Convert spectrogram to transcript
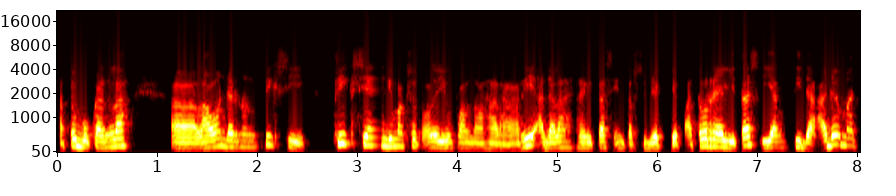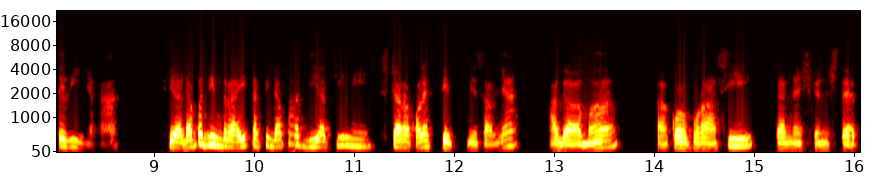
atau bukanlah uh, lawan dari non fiksi. Fiksi yang dimaksud oleh Yuval Noah Harari adalah realitas intersubjektif atau realitas yang tidak ada materinya, tidak dapat dinderai tapi dapat diyakini secara kolektif, misalnya agama, uh, korporasi, dan nation state.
